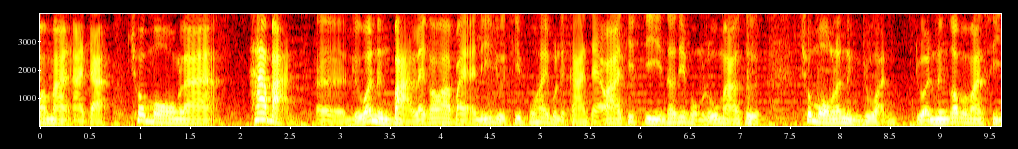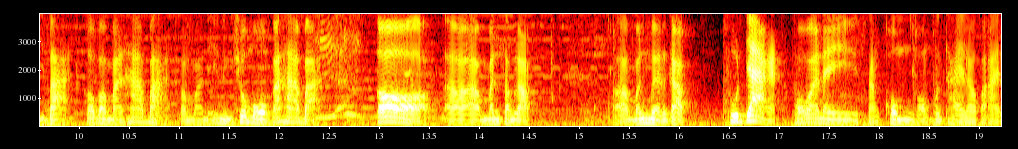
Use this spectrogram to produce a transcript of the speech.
ประมาณอาจจะชั่วโมงละ5บาท เออหรือว่า 1 บาทอะไรก็ว่าไปอันนี้อยู่ที่ผู้ให้บริการแต่ว่าที่จีนเท่าที่ผมรู้มาก็คือชั่วโมงละ1หยวนหยวนหนึ่งก็ประมาณ 4 บาท ก็ประมาณ 5 บาทประมาณนี้ 1 ชั่วโมงก็ 5 บาท ก็อ่ามันสำหรับอ่ามันเหมือนกับพูดยากอะ่ะเพราะว่าในสังคมของคนไทยเราก็อาจ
